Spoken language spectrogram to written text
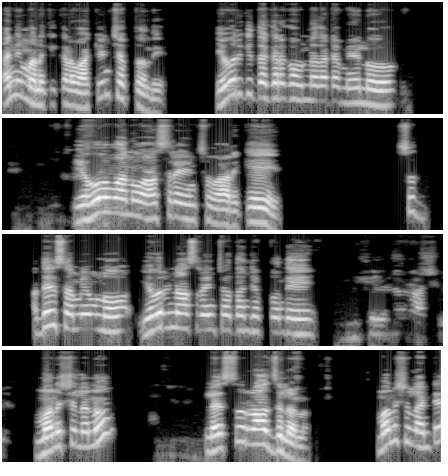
అని మనకి ఇక్కడ వాక్యం చెప్తుంది. ఎవరికి దగ్గరగా ఉన్నదట మేలు? యహోవాను ఆశ్రయించు వారికి. సో అదే సమయంలో ఎవరిని ఆశ్రయించొద్దని చెప్తుంది? మనుషులను ప్లస్ రాజులను. మనుషులు అంటే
